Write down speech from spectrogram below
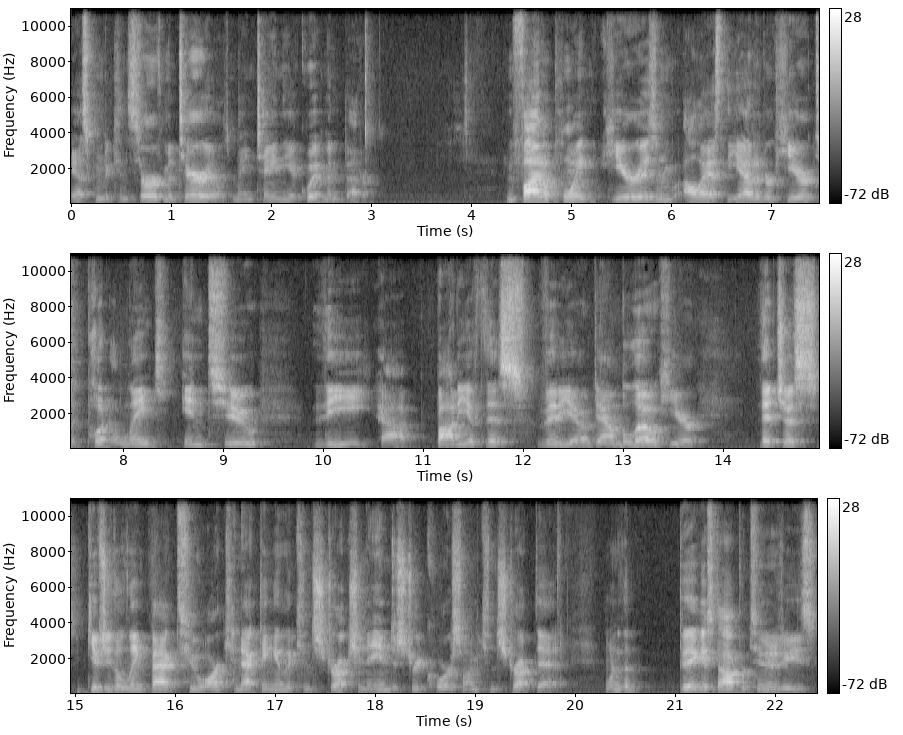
Ask them to conserve materials, maintain the equipment better. And final point here is, and I'll ask the editor here to put a link into the uh, body of this video down below here that just gives you the link back to our Connecting in the Construction Industry course on Construct Ed. One of the biggest opportunities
